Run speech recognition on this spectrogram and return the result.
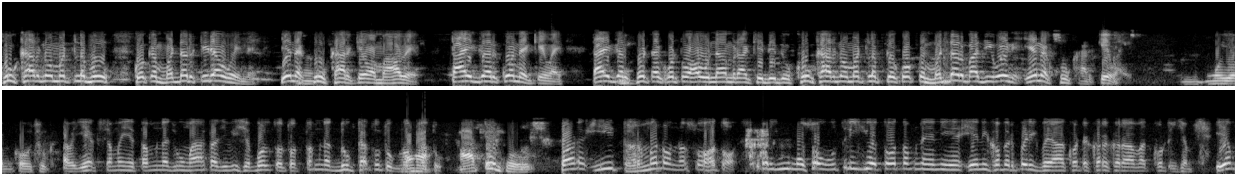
ખુખારનો મતલબ હું કોઈ મર્ડર કર્યા હોય ને એને ખુખાર કહેવામાં આવે. ટાઈગર કોને કહેવાય? ટાઈગર ખોટે ખોટું આવું નામ રાખી દીધું. ખુખારનો મતલબ કે કોઈક મર્ડરબાજી હોય ને એને ખુખાર કહેવાય. હું એમ કહું છું હવે એક સમયે તમને જ હું માતાજી વિશે બોલતો તો તમને દુઃખ થતું હતું ન થતું. પણ ઈ ધર્મનો નશો હતો. પણ ઈ નશો ઉતરી ગયો તો તમને એની એની ખબર પડી કે ભાઈ આ ખોટે ખરેખર આ વાત ખોટી છે એમ.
